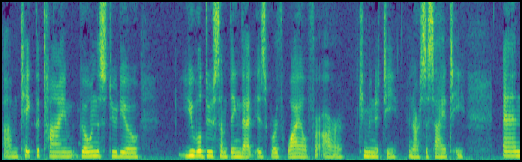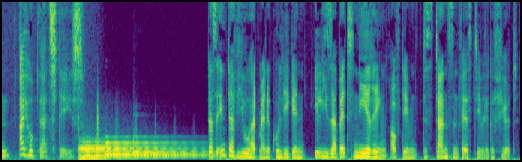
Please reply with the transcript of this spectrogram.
Um, take the time, go in the studio, you will do something that is worthwhile for our community and our society. And I hope that stays. Das Interview hat meine Kollegin Elisabeth Nehring auf dem Distanzenfestival geführt.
